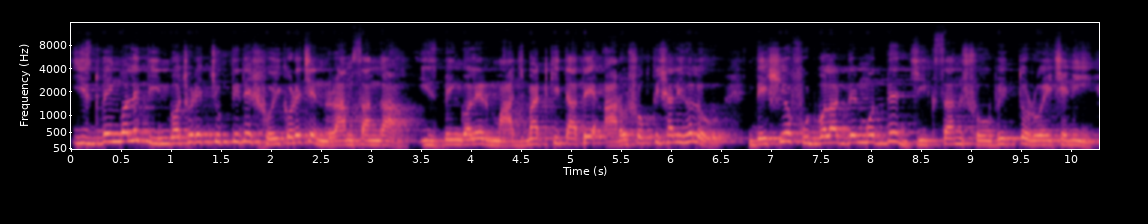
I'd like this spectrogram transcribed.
ইস্টবেঙ্গলে তিন বছরের চুক্তিতে সই করেছেন রামসাঙ্গা ইস্টবেঙ্গলের মাঝমাঠ কি তাতে আরও শক্তিশালী হলো? দেশীয় ফুটবলারদের মধ্যে জিকসান সৌভিক তো রয়েছেনই।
